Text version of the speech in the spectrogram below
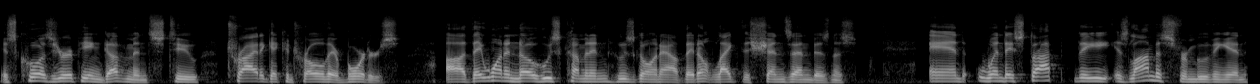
is cause European governments to try to get control of their borders. Uh, they want to know who's coming in, who's going out. They don't like this Schengen business. And when they stop the Islamists from moving in,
